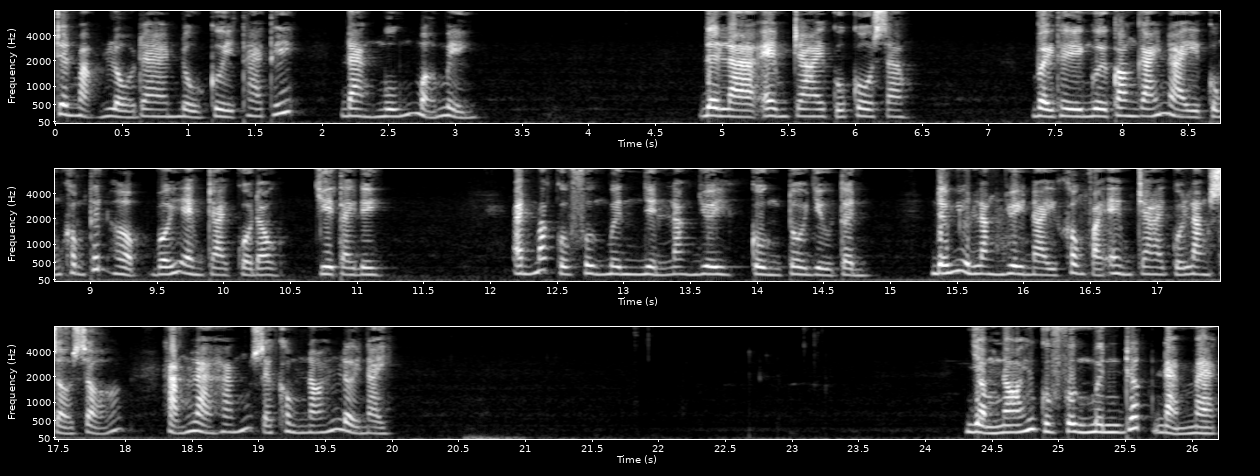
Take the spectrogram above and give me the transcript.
Trên mặt lộ ra nụ cười tha thiết, đang muốn mở miệng. Đây là em trai của cô sao? Vậy thì người con gái này cũng không thích hợp với em trai cô đâu, chia tay đi. Ánh mắt của Phương Minh nhìn Lăng Duy cùng tôi Diệu Tình. Nếu như Lăng Duy này không phải em trai của Lăng Sở Sở, hẳn là hắn sẽ không nói lời này. Giọng nói của Phương Minh rất đạm mạc,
